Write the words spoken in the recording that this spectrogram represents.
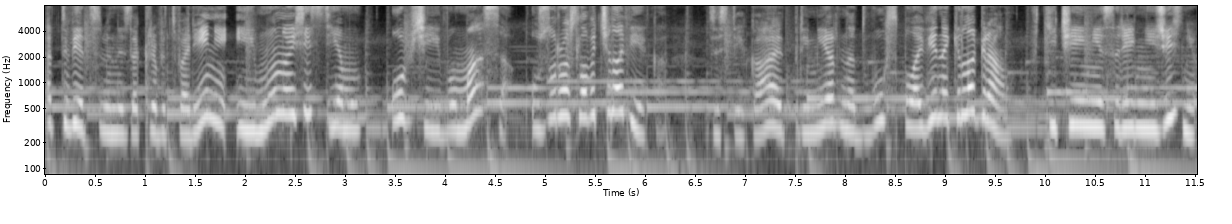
ответственный за кроветворение и иммунную систему. Общая его масса у взрослого человека достигает примерно 2,5 килограмм. В течение средней жизни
